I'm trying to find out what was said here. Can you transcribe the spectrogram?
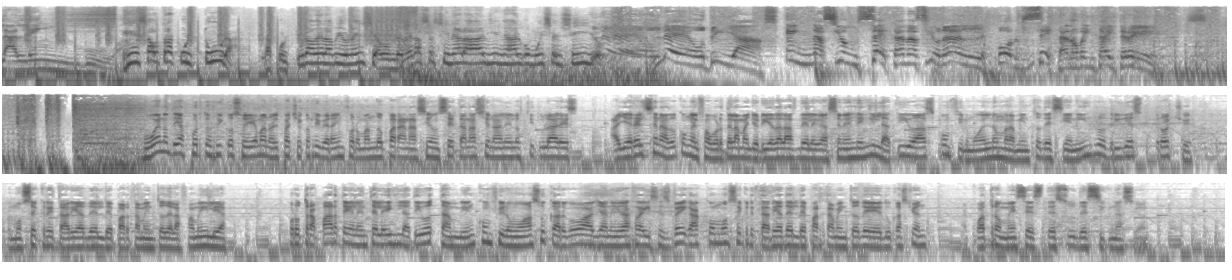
la lengua. Es esa otra cultura, la cultura de la violencia, donde ver asesinar a alguien es algo muy sencillo. Leo, Leo Díaz en Nación Z Nacional por Z93. Buenos días Puerto Rico, soy Emanuel Pacheco Rivera informando para Nación Z Nacional en los titulares. Ayer el Senado, con el favor de la mayoría de las delegaciones legislativas, confirmó el nombramiento de Cienís Rodríguez Troche como secretaria del Departamento de la Familia. Por otra parte, el ente legislativo también confirmó a su cargo a Yanira Raíces Vega como secretaria del Departamento de Educación a cuatro meses de su designación.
